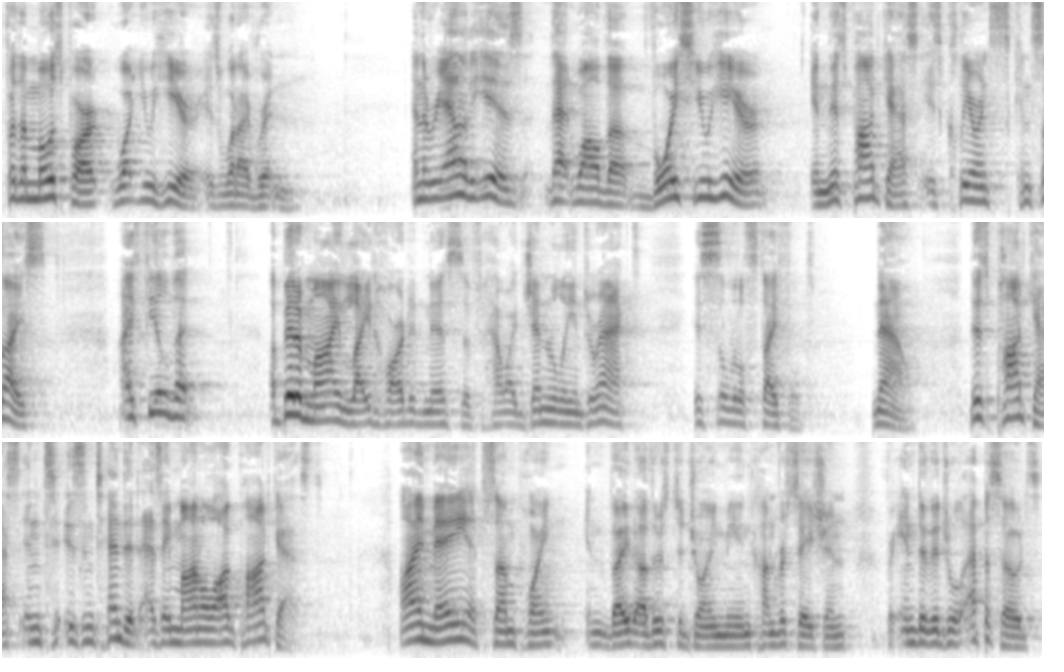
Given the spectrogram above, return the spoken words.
for the most part, what you hear is what I've written. And the reality is that while the voice you hear in this podcast is clear and concise, I feel that a bit of my lightheartedness of how I generally interact is a little stifled. Now, this podcast is intended as a monologue podcast. I may at some point invite others to join me in conversation for individual episodes,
